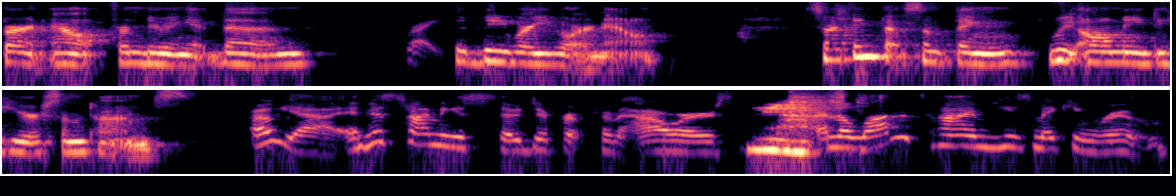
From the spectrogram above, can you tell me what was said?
burnt out from doing it then right. to be where you are now. So I think that's something we all need to hear sometimes. Oh yeah, and his timing is so different from ours. Yeah. And a lot of time he's making room.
